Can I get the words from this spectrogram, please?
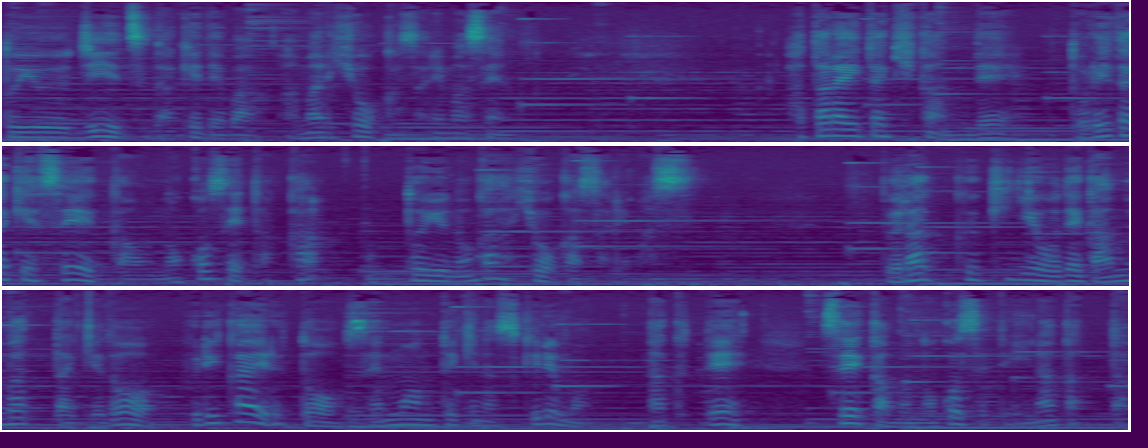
という事実だけではあまり評価されません。働いた期間でどれだけ成果を残せたかというのが評価されます。ブラック企業で頑張ったけど振り返ると専門的なスキルもなくて成果も残せていなかった。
